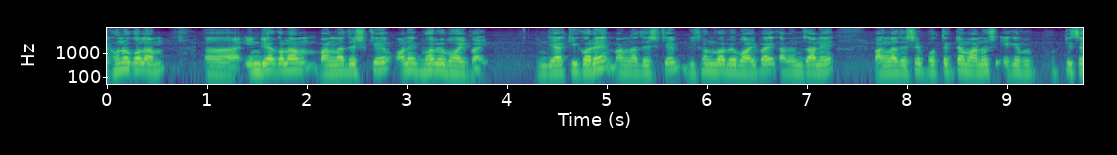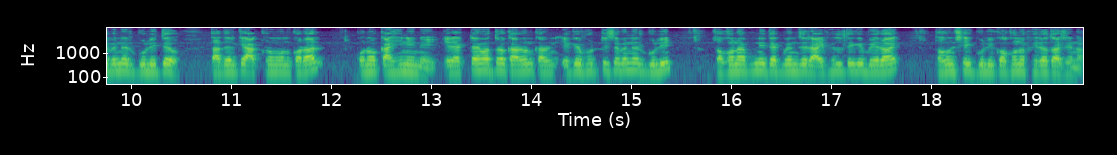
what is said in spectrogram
এখনও কলাম ইন্ডিয়া কলাম বাংলাদেশকে অনেকভাবে ভয় পায়। ইন্ডিয়া কি করে? বাংলাদেশকে ভীষণভাবে ভয় পায়, কারণ জানে বাংলাদেশের প্রত্যেকটা মানুষ একে ফোর্টি সেভেনের গুলিতেও তাদেরকে আক্রমণ করার কোনো কাহিনী নেই। এর একটাই মাত্র কারণ কারণ একে ফোর্টি সেভেনের গুলি যখন আপনি দেখবেন যে রাইফেল থেকে বের হয়, তখন সেই গুলি কখনো ফেরত আসে না।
